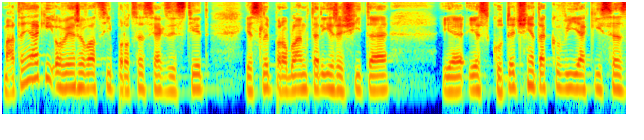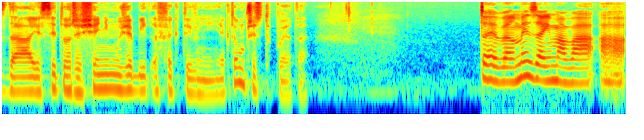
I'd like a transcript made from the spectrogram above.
Máte nějaký ověřovací proces, jak zjistit, jestli problém, který řešíte, je, je skutečně takový, jaký se zdá, jestli to řešení může být efektivní? Jak tomu přistupujete? To je velmi zajímavá a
